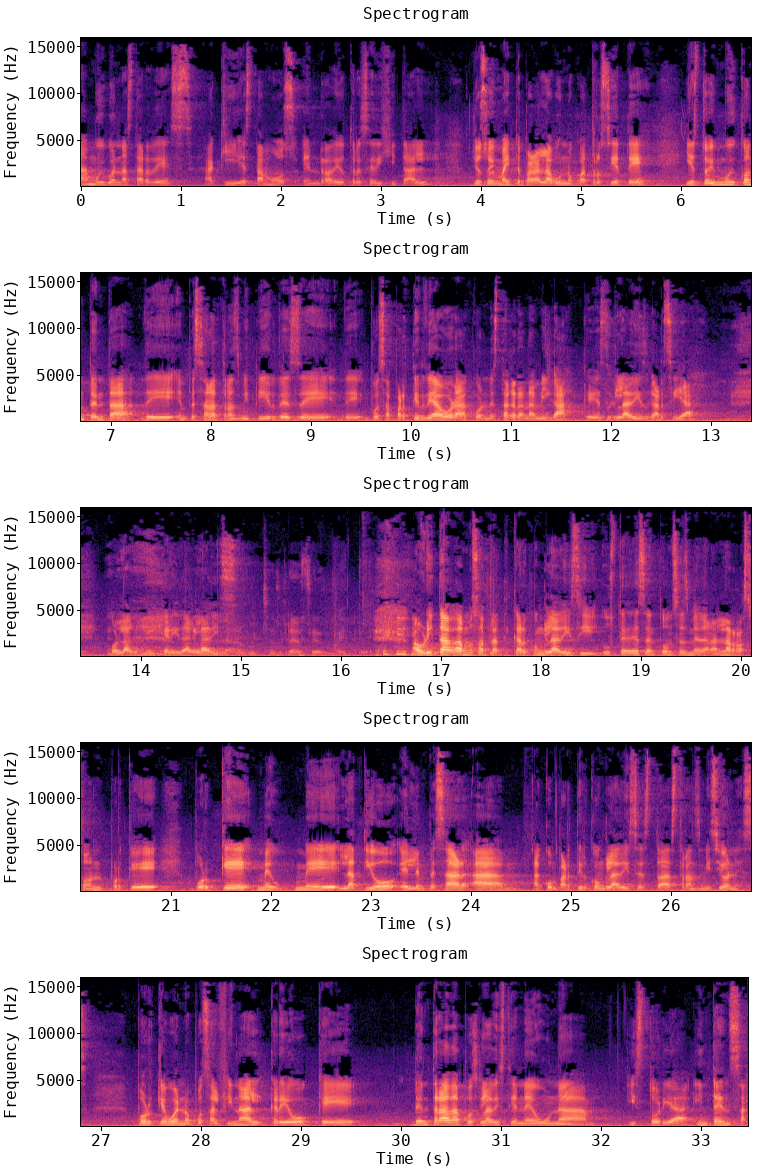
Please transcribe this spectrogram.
Hola, muy buenas tardes. Aquí estamos en Radio 13 Digital. Yo soy Maite para Lab 147 y estoy muy contenta de empezar a transmitir desde, pues a partir de ahora con esta gran amiga que es Gladys García. Hola, mi querida Gladys. Hola, muchas gracias, Maite. Ahorita vamos a platicar con Gladys y ustedes entonces me darán la razón por qué, me, me, latió el empezar a, a compartir con Gladys estas transmisiones porque bueno, pues al final creo que de entrada, pues Gladys tiene una historia intensa,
